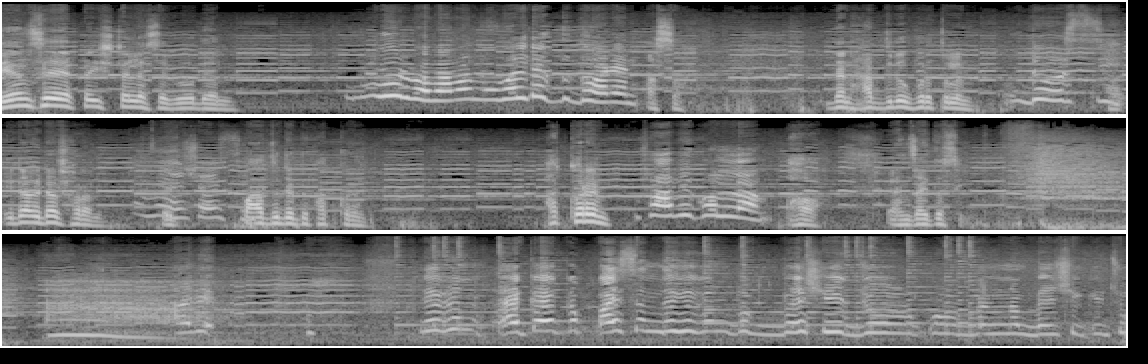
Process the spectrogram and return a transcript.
দেন সে একটা স্টাইল আছে গো দেন। দূর বাবা আমার মোবাইলটা একটু ধরেন। আচ্ছা দেন হাত দুটো উপরে তোলেন। ধরছি। এটা এটা সরান। হ্যাঁ। পা দুটো একটু ফাঁক করেন। ফাঁক করেন? সবই করলাম। হ্যাঁ এখন যাইতেছি। দেখেন একা একা পাইছেন দেখে কিন্তু বেশি জোর করবেন না বেশি কিছু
